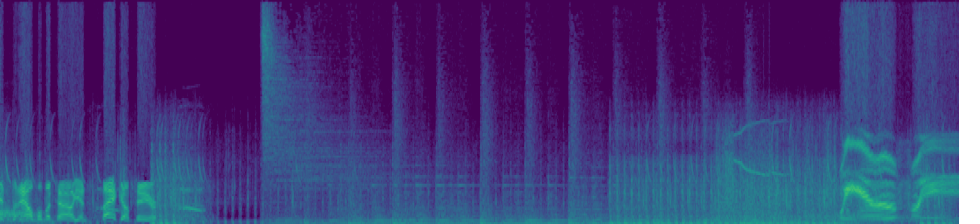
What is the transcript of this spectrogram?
It's the Alpha Battalion. Backup's here. We're free.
